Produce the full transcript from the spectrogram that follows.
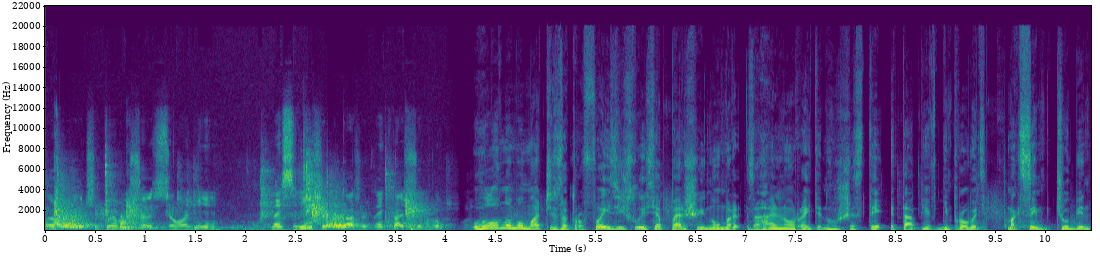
е, очікуємо, що сьогодні найсильніші покажуть найкращу гру. У головному матчі за трофей зійшлися перший номер загального рейтингу шести етапів Дніпровець Максим Чубін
